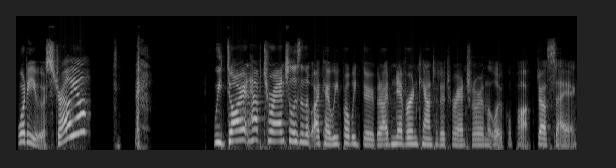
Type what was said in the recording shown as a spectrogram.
What are you, Australia? we don't have tarantulas in the. Okay, we probably do, but I've never encountered a tarantula in the local park. Just saying.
